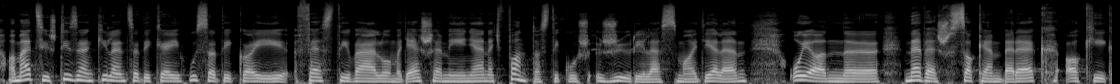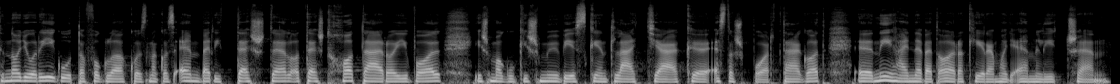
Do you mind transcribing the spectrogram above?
A március 19-i, 20-ai fesztiválon vagy eseményen egy fantasztikus zsűri lesz majd jelen. Olyan neves szakemberek, akik nagyon régóta foglalkoznak az emberi testtel, a test határaival, és maguk is művészként látják ezt a sportágat. Néhány nevet arra kérem, hogy említsen.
